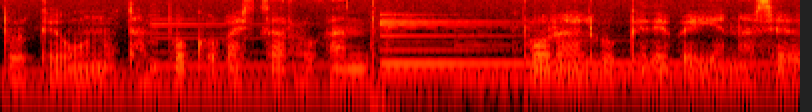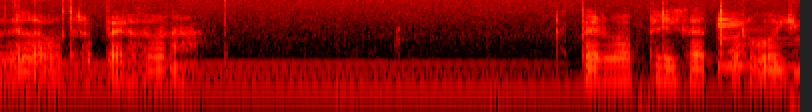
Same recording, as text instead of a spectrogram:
Porque uno tampoco va a estar rogando por algo que deberían hacer de la otra persona. Pero aplica tu orgullo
